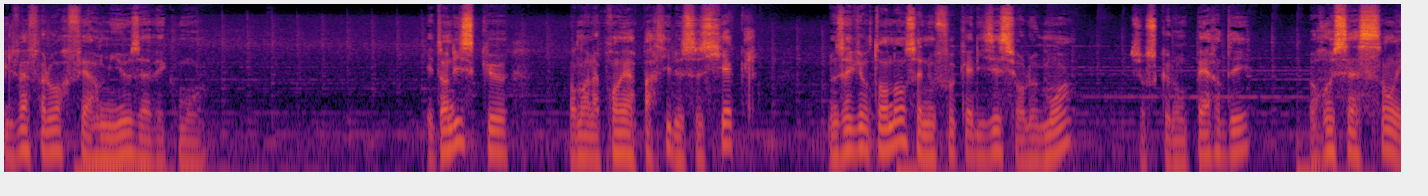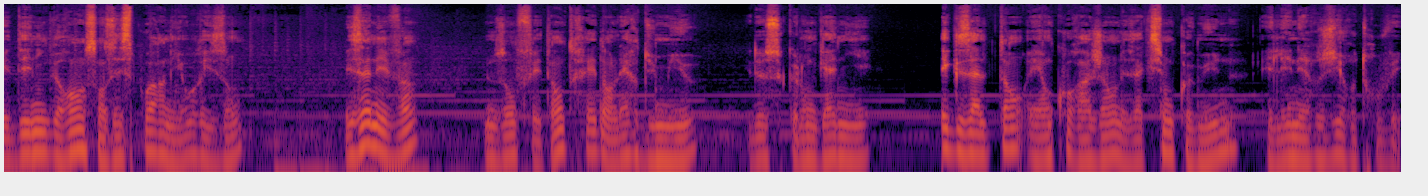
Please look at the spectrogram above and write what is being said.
Il va falloir faire mieux avec moins. Et tandis que, pendant la première partie de ce siècle, nous avions tendance à nous focaliser sur le moins, sur ce que l'on perdait, ressassant et dénigrant sans espoir ni horizon, les années 20 nous ont fait entrer dans l'ère du mieux et de ce que l'on gagnait, exaltant et encourageant les actions communes et l'énergie retrouvée.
